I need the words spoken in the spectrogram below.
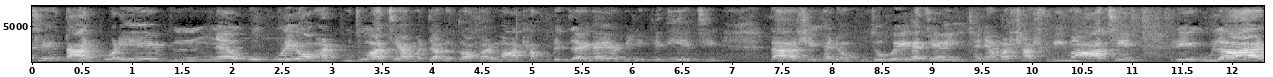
গেছে, তারপরে ওপরেও আমার পুজো আছে, আমার জানো তো, আমার মা ঠাকুরের জায়গায় আমি রেখে দিয়েছি। তা সেখানেও পুজো হয়ে গেছে, এইখানে আমার শাশুড়ি মা আছেন রেগুলার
